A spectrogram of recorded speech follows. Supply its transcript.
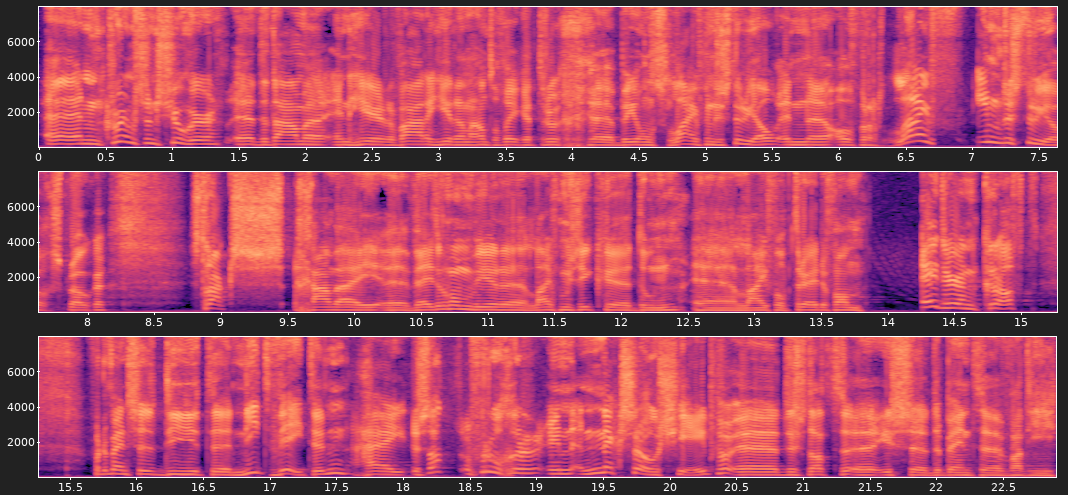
En Crimson Sugar, eh, de dame en heer, waren hier een aantal weken terug bij ons live in de studio. En over live in de studio gesproken. Straks gaan wij wederom weer live muziek doen. Live optreden van Adrian Kraft. Voor de mensen die het eh, niet weten. Hij zat vroeger in Nexo Shape. Eh, dus dat eh, is de band waar hij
